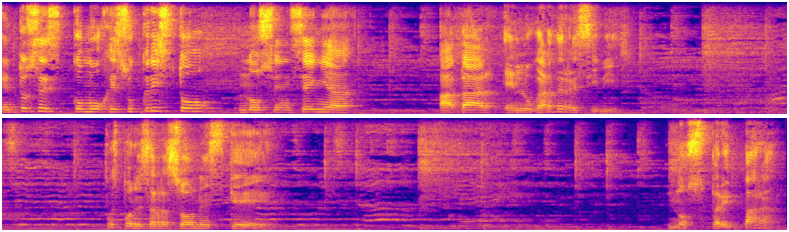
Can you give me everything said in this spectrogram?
Entonces, como Jesucristo nos enseña a dar en lugar de recibir, pues por esa razón es que nos prepara.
